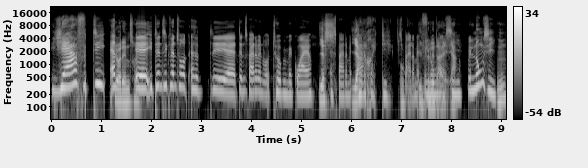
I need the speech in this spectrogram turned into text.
Ja, fordi at øh, i den sekvens, hvor altså, det er den Spider-Man, hvor Tobey Maguire yes. er Spider-Man. Ja. Den rigtige Okay, Spider-Man, vil ifølge nogen dig, nok ja. sige. Vil nogen sige? Mm.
